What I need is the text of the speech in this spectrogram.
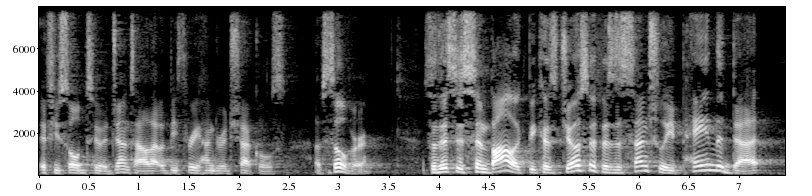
if you sold to a Gentile, that would be 300 shekels of silver. So, this is symbolic because Joseph is essentially paying the debt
